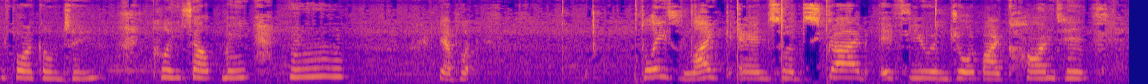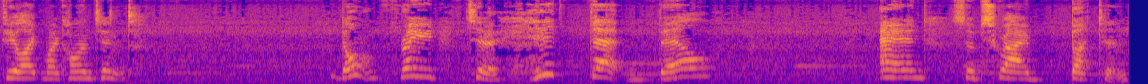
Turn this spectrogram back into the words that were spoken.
Before I go insane, please help me. yeah. Please like and subscribe if you enjoy my content. If you like my content, don't afraid to hit that bell and subscribe button.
